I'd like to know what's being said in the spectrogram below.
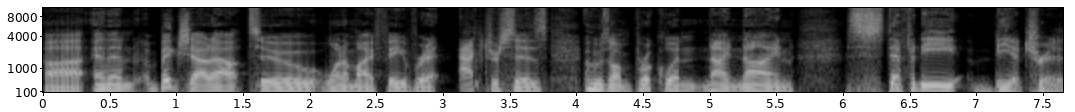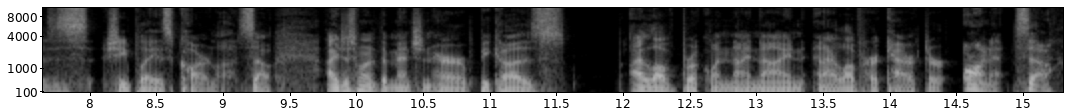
Uh, and then a big shout out to one of my favorite actresses who's on Brooklyn Nine-Nine, Stephanie Beatriz. She plays Carla. So I just wanted to mention her because I love Brooklyn Nine-Nine and I love her character on it. So.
